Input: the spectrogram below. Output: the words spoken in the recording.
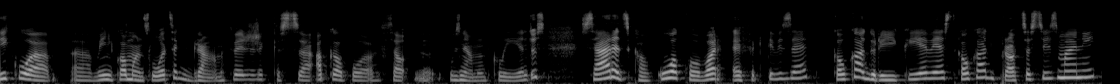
Tikko uh, viņa komandas locekļi, grāmatveži, kas uh, apkalpo savu uzņēmumu klientus, sēredz kaut ko, ko var efektivizēt, kaut kādu rīku ieviest, kaut kādu procesu izmainīt.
